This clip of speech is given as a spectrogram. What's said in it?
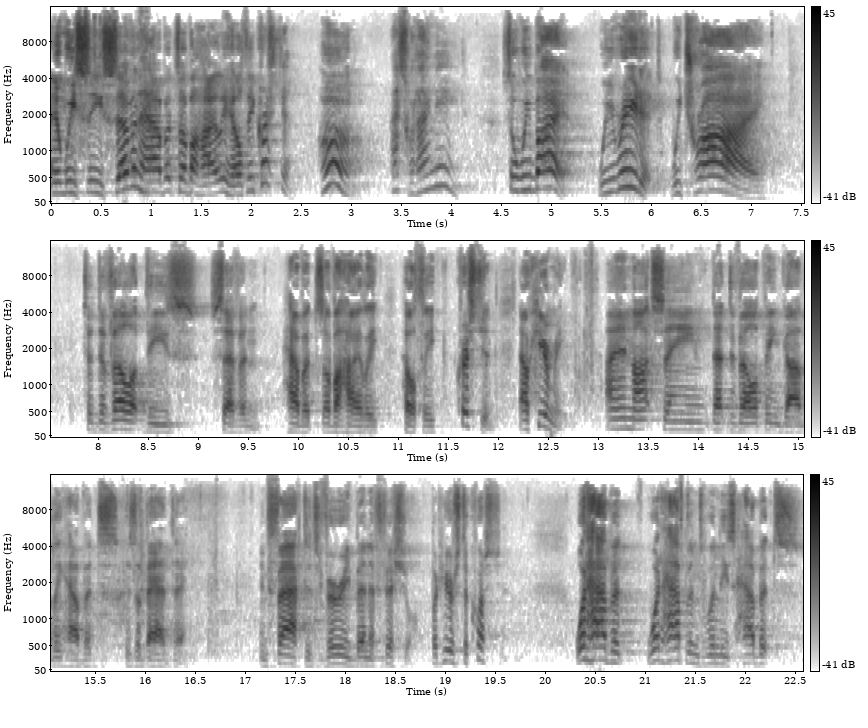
and we see seven habits of a highly healthy Christian. Oh, that's what I need. So we buy it, we read it, we try to develop these seven habits of a highly healthy Christian. Now, hear me. I am not saying that developing godly habits is a bad thing. In fact, it's very beneficial. But here's the question what, habit, what happens when these habits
